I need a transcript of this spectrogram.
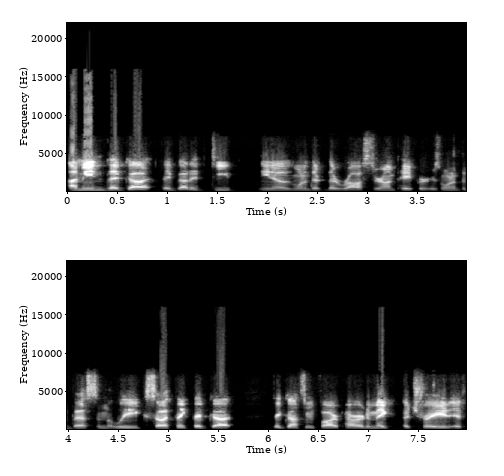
I mean they've got they've got a deep you know one of their their roster on paper is one of the best in the league. So I think they've got they've got some firepower to make a trade if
